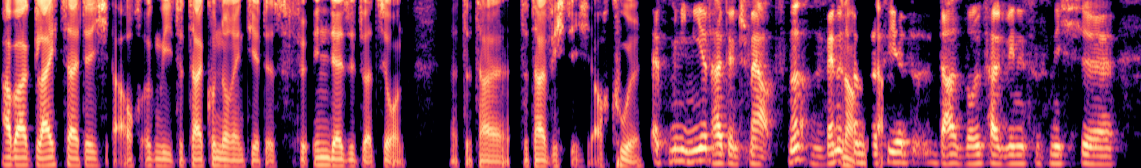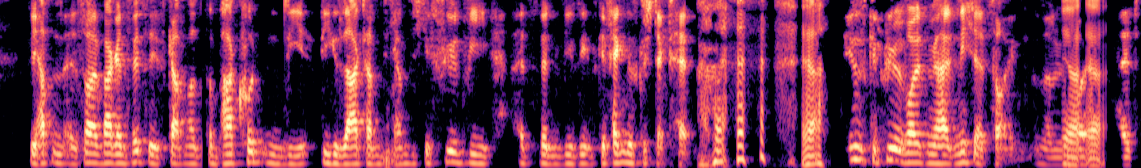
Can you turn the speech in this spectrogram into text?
aber gleichzeitig auch irgendwie total kundenorientiert ist für in der Situation. Total, total wichtig, auch cool. Es minimiert halt den Schmerz, ne? Also wenn es genau, dann passiert, ja. da soll es halt wenigstens nicht, äh, wir hatten, es war, war ganz witzig, es gab mal so ein paar Kunden, die, die gesagt haben, sie haben sich gefühlt wie, als wenn, wie sie ins Gefängnis gesteckt hätten. ja. Dieses Gefühl wollten wir halt nicht erzeugen, sondern wir ja, wollten ja. halt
